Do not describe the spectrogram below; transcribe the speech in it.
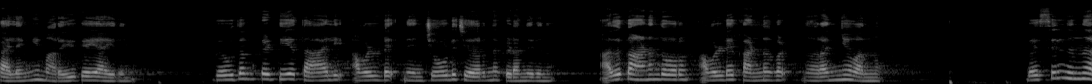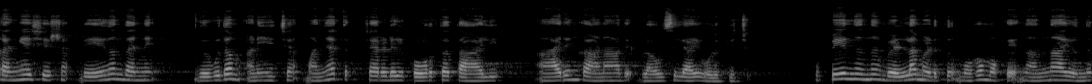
കലങ്ങി മറിയുകയായിരുന്നു. ഗൗതം കെട്ടിയ താലി അവളുടെ നെഞ്ചോട് ചേർന്ന് കിടന്നിരുന്നു. അത് കാണുന്തോറും അവളുടെ കണ്ണുകൾ നിറഞ്ഞു വന്നു. ബസ്സിൽ നിന്ന് ഇറങ്ങിയ ശേഷം വേഗം തന്നെ ഗൗതം അണിയിച്ച മഞ്ഞ ചരടിൽ കോർത്ത താലി ആരും കാണാതെ ബ്ലൗസിലായി ഒളിപ്പിച്ചു. കുപ്പിയിൽ നിന്ന് വെള്ളമെടുത്ത് മുഖമൊക്കെ നന്നായി ഒന്ന്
